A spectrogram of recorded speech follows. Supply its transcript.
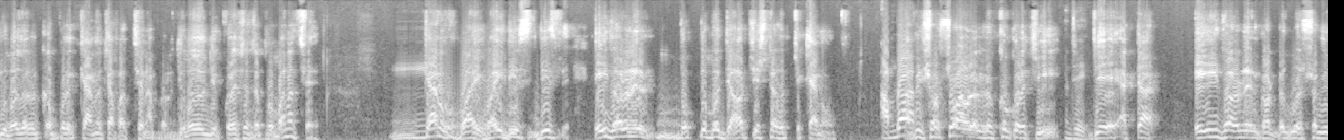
যুবদলের উপরে কেন চাপাচ্ছেন আপনারা? যুবদল যে করেছে তার প্রমাণ আছে? কেন? ভাই ভাই দিস দিস এই ধরনের বক্তব্য যাওয়ার চেষ্টা হচ্ছে কেন? আমরা আমি সবসময় আমরা লক্ষ্য করেছি। যে একটা এই ধরনের ঘটনাগুলোর সঙ্গে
